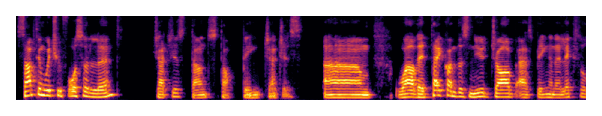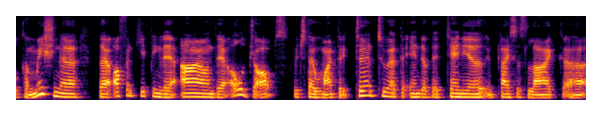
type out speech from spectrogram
something which we've also learned, judges don't stop being judges. Um, while they take on this new job as being an electoral commissioner, they're often keeping their eye on their old jobs, which they might return to at the end of their tenure in places like uh,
